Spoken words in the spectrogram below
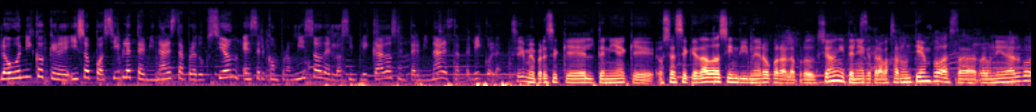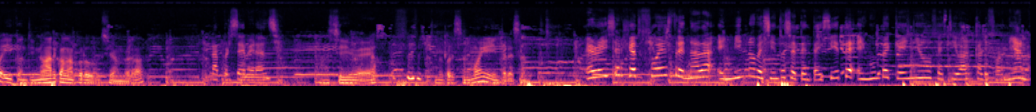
Lo único que hizo posible terminar esta producción es el compromiso de los implicados en terminar esta película. Sí, me parece que él tenía que, o sea, se quedaba sin dinero para la producción y tenía que trabajar un tiempo hasta reunir algo y continuar con la producción, ¿verdad? La perseverancia. Así. Me parece muy interesante. Eraserhead fue estrenada en 1977 en un pequeño festival californiano.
